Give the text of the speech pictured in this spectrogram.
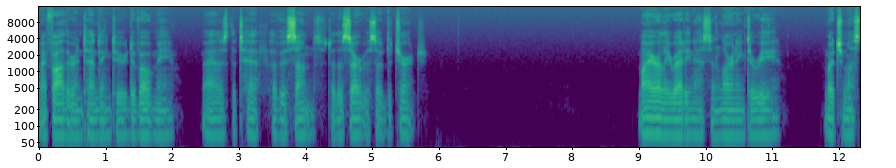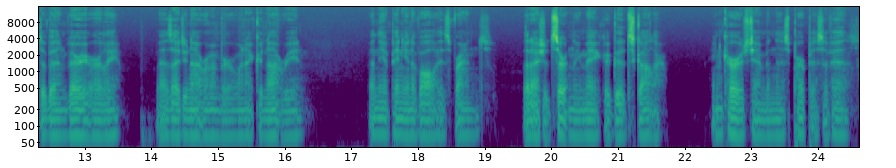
my father intending to devote me, as the tenth of his sons, to the service of the church. My early readiness in learning to read, which must have been very early, as I do not remember when I could not read, and the opinion of all his friends that I should certainly make a good scholar, encouraged him in this purpose of his.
